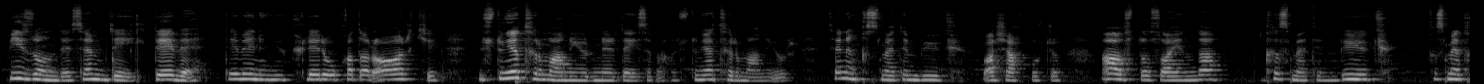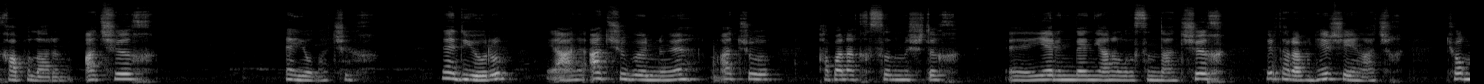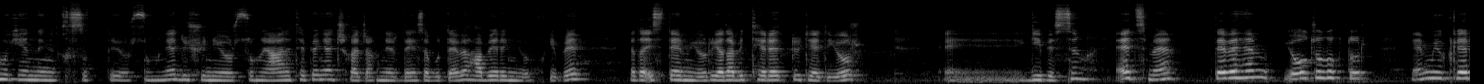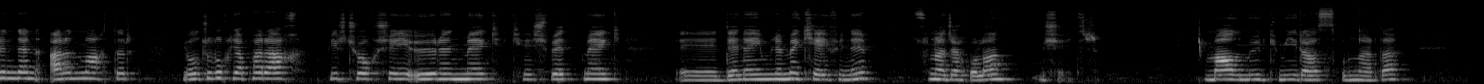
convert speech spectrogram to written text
Bizon desem değil. Deve. Devenin yükleri o kadar ağır ki üstüne tırmanıyor neredeyse bak üstüne tırmanıyor. Senin kısmetin büyük Başak Burcu. Ağustos ayında Kısmetin büyük, kısmet kapıların açık. E yol açık. Ne diyorum? Yani aç şu gönlünü, aç şu kapana kısılmıştık. E, yerinden yanılgısından çık. Her tarafın her şeyin açık. Çok mu kendini kısıtlıyorsun? Ne düşünüyorsun? Yani tepene çıkacak neredeyse bu deve haberin yok gibi. Ya da istemiyor ya da bir tereddüt ediyor e, gibisin. Etme. Deve hem yolculuktur hem yüklerinden arınmaktır. Yolculuk yaparak birçok şeyi öğrenmek, keşfetmek, e, deneyimleme keyfini sunacak olan bir şeydir. Mal, mülk, miras bunlar da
